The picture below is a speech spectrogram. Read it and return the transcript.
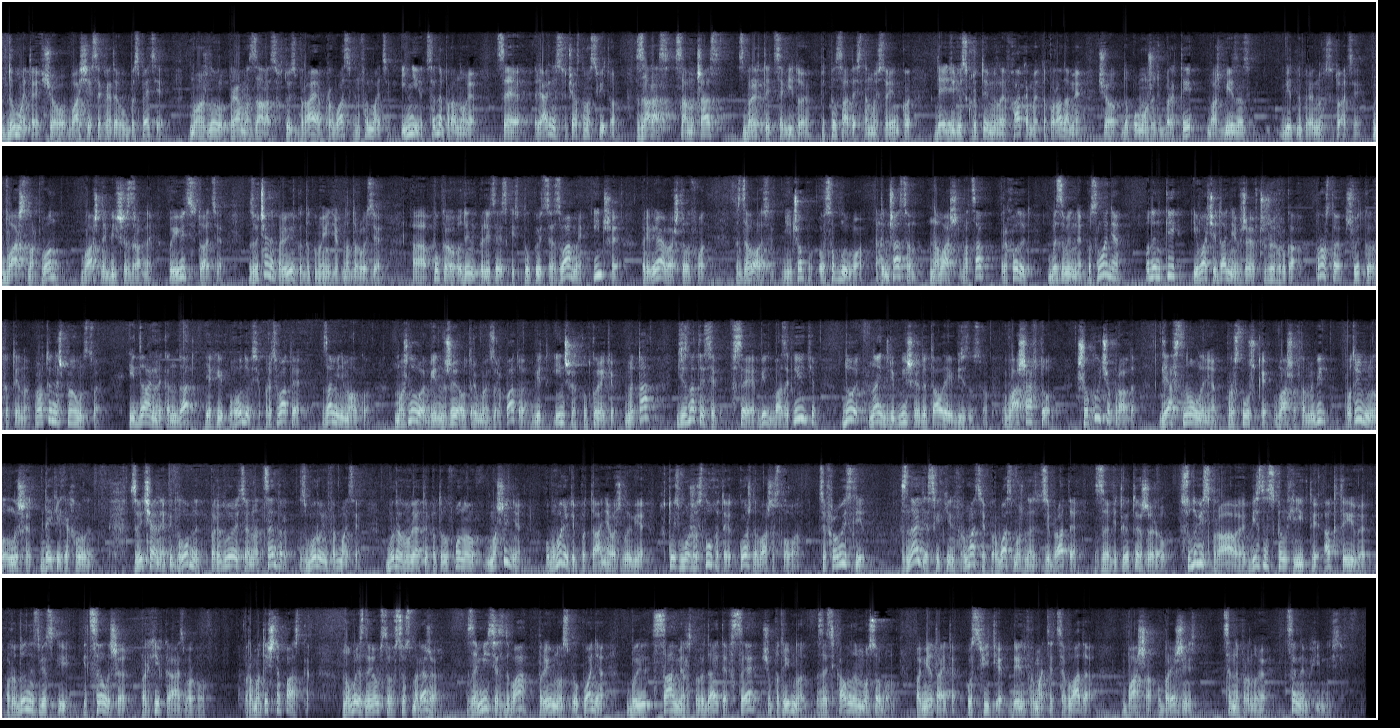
Думайте, що ваші секрети у безпеці, можливо, прямо зараз хтось збирає про вас інформацію. І ні, це не параноя, це реальність сучасного світу. Зараз саме час зберегти це відео, підписатись на мою сторінку, де я ділюсь крутими лайфхаками та порадами, що допоможуть вберегти ваш бізнес від неприємних ситуацій. Ваш смартфон ваш найбільший зрадник. Уявіть ситуацію. Звичайна перевірка документів на дорозі. Е, Поки один поліцейський спілкується з вами, інший перевіряє ваш телефон. Здавалося, нічого особливого. А тим часом на ваш WhatsApp приходить безвинне посилання, один клік, і ваші дані вже в чужих руках. Просто швидко, ефективно. Противне шпигунство. Ідеальний кандидат, який погодився працювати за мінімалку. Можливо, він вже отримує зарплату від інших конкурентів. Мета дізнатися все від бази клієнтів до найдрібніших деталей бізнесу. Ваше авто. Шокуюча правда. Для встановлення прослушки ваш автомобіль потрібно лише декілька хвилин. Звичайний підголовник перетворюється на центр збору інформації. Ви розмовляєте по телефону в машині, обговорюєте питання важливі. Хтось може слухати кожне ваше слово. Цифровий слід. Знаєте, скільки інформації про вас можна зібрати з відкритих джерел? Судові справи, бізнес-конфлікти, активи, родинні зв'язки. І це лише верхівка айсбергу. Романтична пастка. Нове знайомство в соцмережах за місяць-два приємного спілкування ви самі розповідаєте все, що потрібно зацікавленим особам. Пам'ятайте, у світі, де інформація це влада, ваша обережність це не параноя, це необхідність.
